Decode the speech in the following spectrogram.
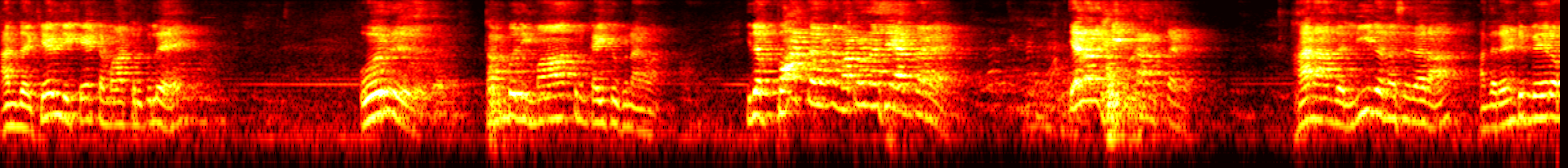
அந்த கேள்வி கேட்ட மாத்திரத்தில் ஒரு தம்பதி மாத்திரம் கை தூக்குனாங்களாம். இதை பார்த்த உடனே மற்றவங்க செய்ய ஆரம்பித்தாங்க எல்லாரும் கேட்க ஆரம்பிச்சிட்டாங்க. ஆனால் அந்த லீடர் என்ன செஞ்சாராம் அந்த ரெண்டு பேரை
